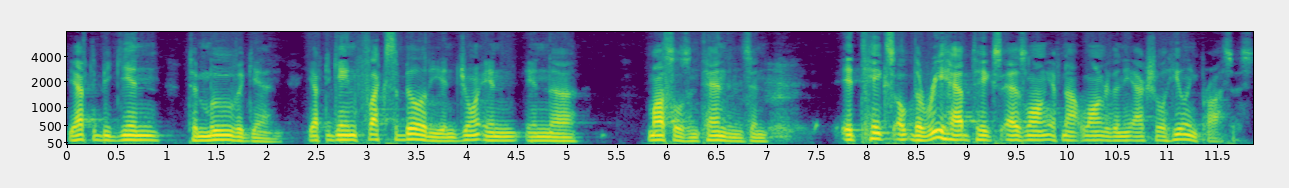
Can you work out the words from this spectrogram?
You have to begin to move again. You have to gain flexibility in, joint, in, in uh, muscles and tendons. And it takes oh, the rehab takes as long, if not longer, than the actual healing process.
